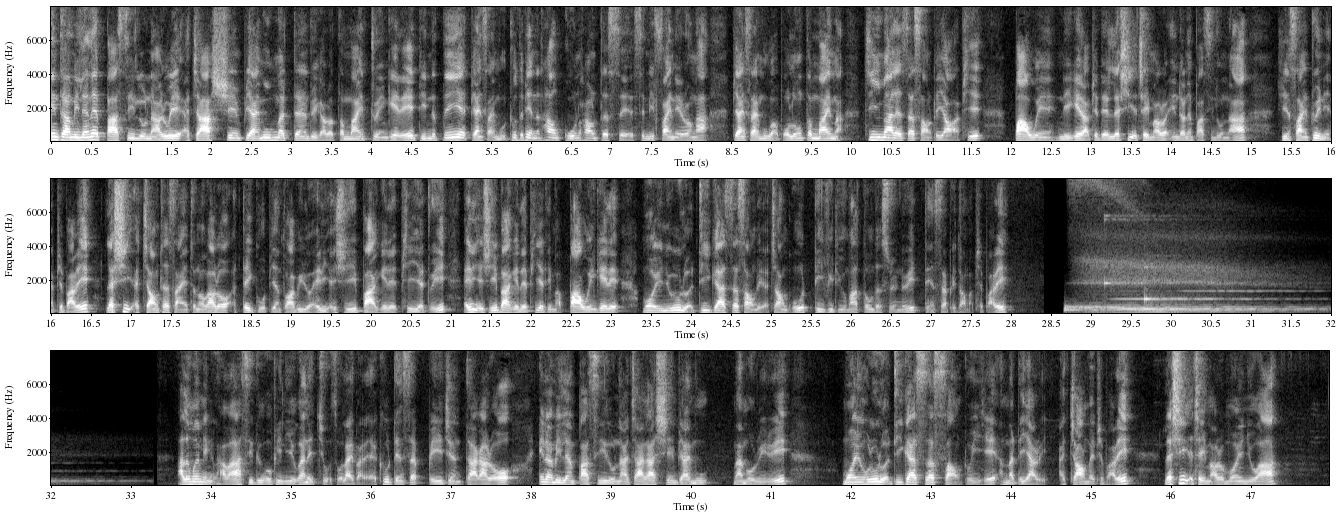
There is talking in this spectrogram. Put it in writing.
အင်တာမီလန်နဲ့ဘာစီလိုနာတို့ရဲ့အကြားရှင်ပြိုင်မှုမှတ်တမ်းတွေကတော့သမိုင်းတွင်ခဲ့တယ်ဒီနှစ်သင်းရဲ့ပြိုင်ဆိုင်မှုအထူးသဖြင့်2009-2010 semi final တော့ကပြိုင်ဆိုင်မှုပါဘောလုံးသမိုင်းမှာကြီးမားတဲ့ဇက်ဆောင်တစ်ယောက်အဖြစ်ပါဝင်နေခဲ့တာဖြစ်တယ်လက်ရှိအချိန်မှာတော့အင်တာနဲ့ဘာစီလိုနာရင်ဆိုင်တွေ့နေရဖြစ်ပါတယ်လက်ရှိအကြောင်းထက်ဆိုင်ကျွန်တော်ကတော့အတိတ်ကိုပြန်သွားပြီးတော့အဲ့ဒီအရေးပါခဲ့တဲ့ဖြစ်ရက်တွေအဲ့ဒီအရေးပါခဲ့တဲ့ဖြစ်ရက်တွေမှာပါဝင်ခဲ့တဲ့မော်ရီညိုတို့လိုအဓိကဇက်ဆောင်တွေအကြောင်းကိုဒီဗီဒီယိုမှာသုံးသပ်ဆွေးနွေးတင်ဆက်ပေးသွားမှာဖြစ်ပါတယ် အားလုံးပဲမင်္ဂလာပါစီတူ opinion ကနေကြိုဆိုလိုက်ပါတယ်အခုတင်ဆက်ပေးခြင်းဒါကတော့အင်တာမီလန်ပါစီလိုနာဂျာကရှင်ပြိုင်မှု memory တွေမော်ယင်ဟိုလိုလိုအဓိကဇက်ဆောင်တွေရဲ့အမှတ်တရတွေအကြောင်းပဲဖြစ်ပါတယ်လက်ရှိအချိန်မှာတော့မော်ယင်ညိုဟာ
